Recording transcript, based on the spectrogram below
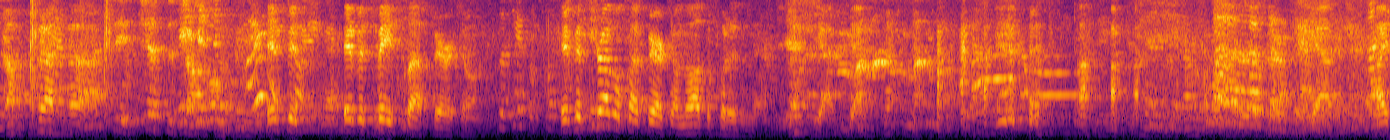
that one either. See, just the They're just. If it's if it's bass clef baritone. It's the type of. If it's treble clef baritone, they'll have to put it in there. Yes. Yeah, yeah. yeah. I,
